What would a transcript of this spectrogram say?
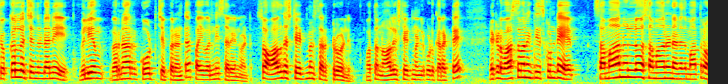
చొక్కల్లో చంద్రుడని విలియం వెర్నార్ కోర్ట్ చెప్పారంట పైవన్నీ సరైనవంట. So all the statements are true అండి. మొత్తం నాలుగు స్టేట్మెంట్లు కూడా కరెక్టే. ఇక్కడ వాస్తవానికి తీసుకుంటే సమానుల్లో సమానుడు అనేది మాత్రం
